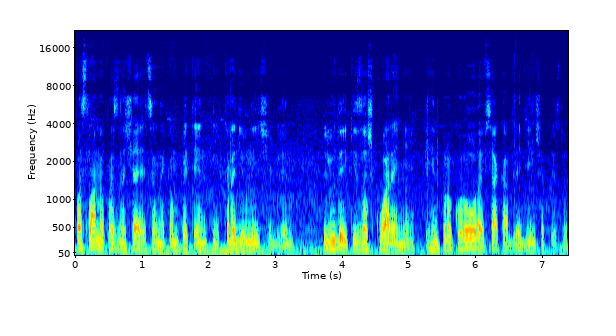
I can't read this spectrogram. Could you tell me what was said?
Послами призначаються некомпетентні, крадівничі, блін, люди, які зашкварені, генпрокурори, всяка, блядь, інша пізду.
